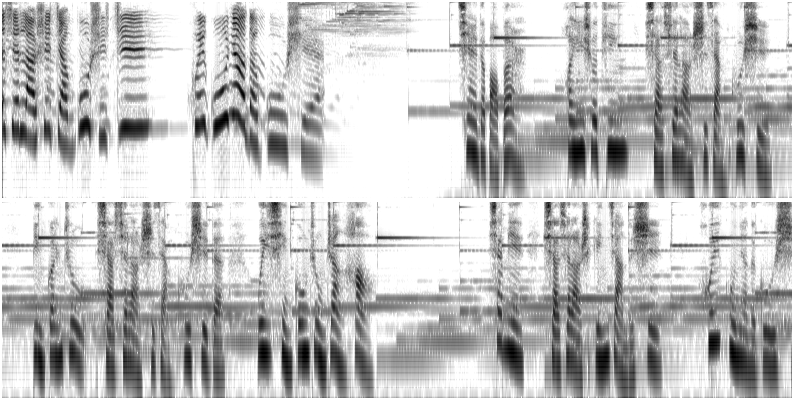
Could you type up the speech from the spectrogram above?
小雪老师讲故事之灰姑娘的故事。亲爱的宝贝儿，欢迎收听小雪老师讲故事，并关注小雪老师讲故事的微信公众账号。下面，小雪老师给你讲的是灰姑娘的故事，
